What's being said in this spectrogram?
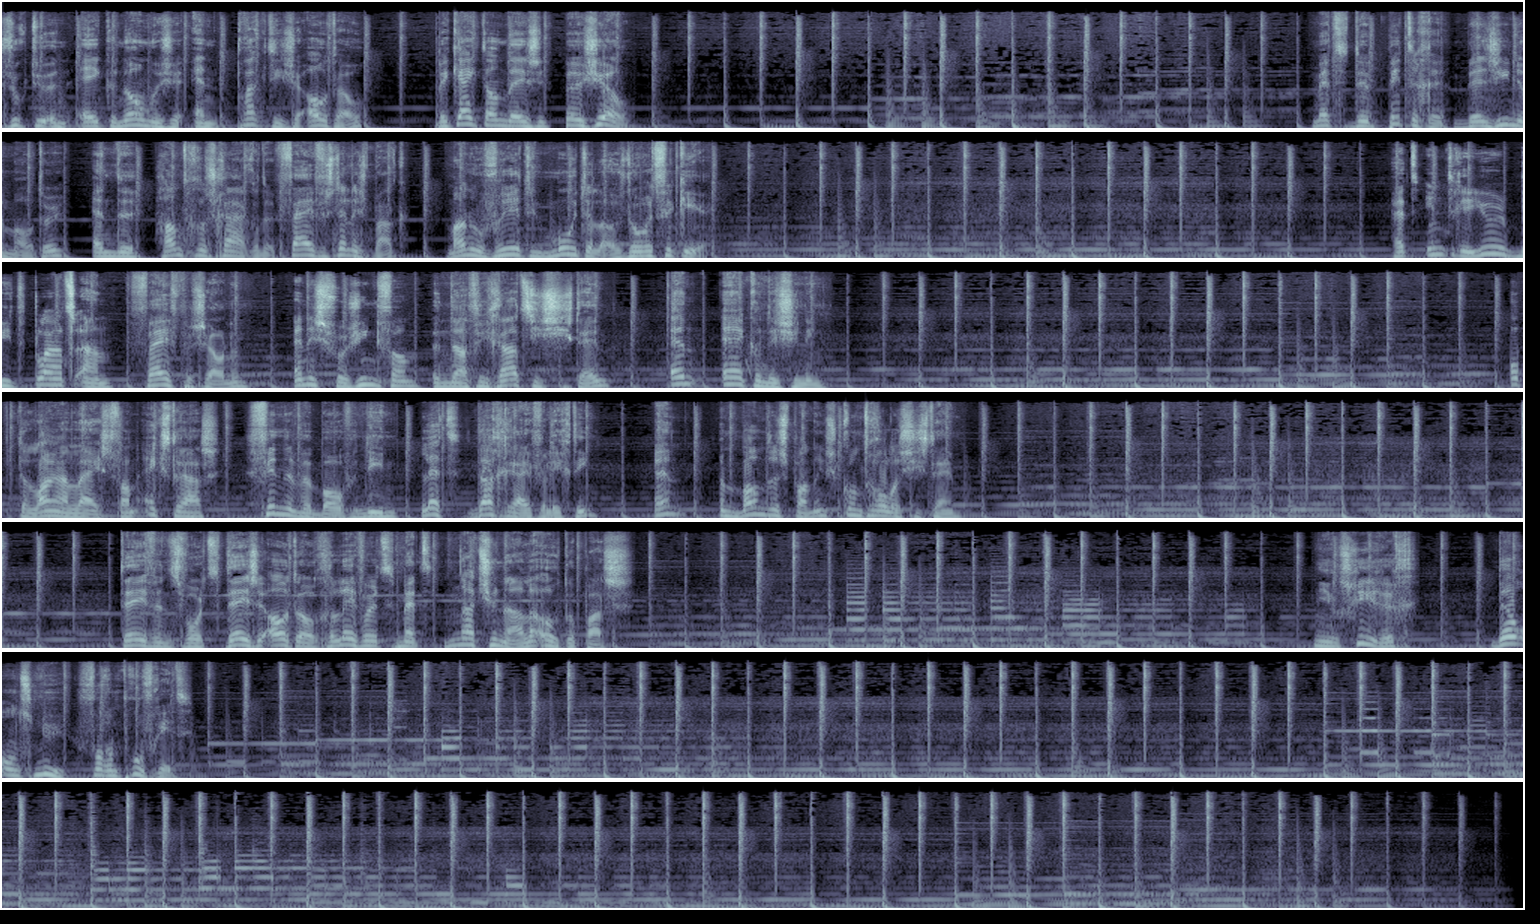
Zoekt u een economische en praktische auto? Bekijk dan deze Peugeot. Met de pittige benzinemotor en de handgeschakelde vijfversnellingsbak manoeuvreert u moeiteloos door het verkeer. Het interieur biedt plaats aan vijf personen en is voorzien van een navigatiesysteem en airconditioning. Op de lange lijst van extra's vinden we bovendien LED dagrijverlichting en een bandenspanningscontrolesysteem. Tevens wordt deze auto geleverd met Nationale Autopas. Nieuwsgierig? Bel ons nu voor een proefrit.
